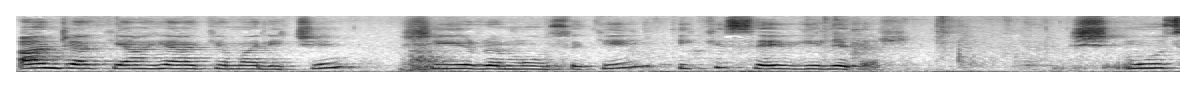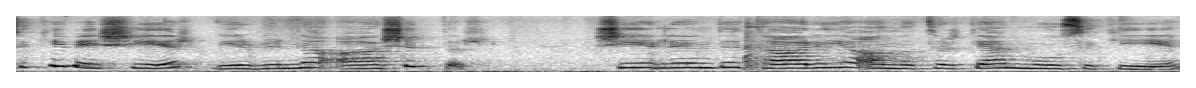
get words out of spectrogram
Ancak Yahya Kemal için şiir ve musiki iki sevgilidir. Musiki ve şiir birbirine aşıktır. Şiirlerinde tarihi anlatırken musikiyi,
